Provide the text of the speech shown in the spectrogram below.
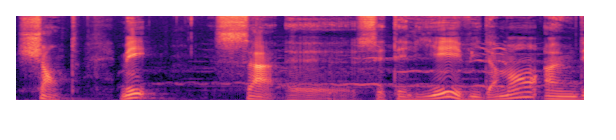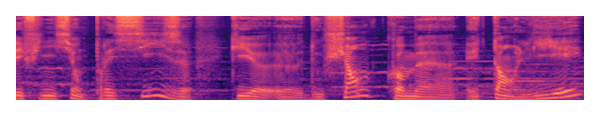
chante. Mais ça, euh, c'était lié évidemment à une définition précise qui, euh, euh, du chant comme étant lié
